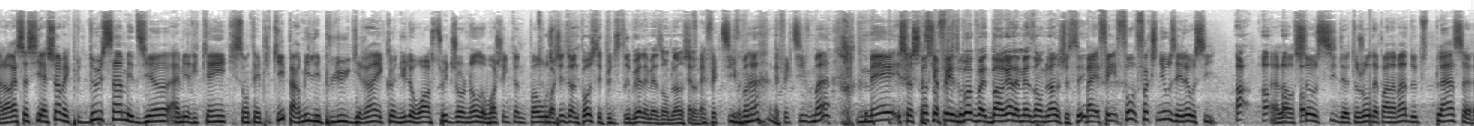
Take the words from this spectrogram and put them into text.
Alors, association avec plus de 200 médias américains qui sont impliqués, parmi les plus grands et connus, le Wall Street Journal, le Washington Post. Washington Post, c'est plus distribué à la Maison-Blanche, effectivement, effectivement. Mais ce sera Parce que Facebook va être barré à la Maison-Blanche, je sais. Ben, Fox News est là aussi. Ah, ah, Alors ah, ça aussi, de, toujours dépendamment de toute place, euh,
